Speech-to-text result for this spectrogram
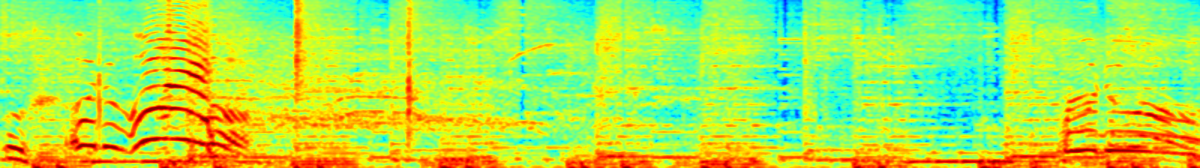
Uh, Waduh, woi. Waduh.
